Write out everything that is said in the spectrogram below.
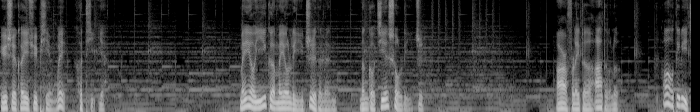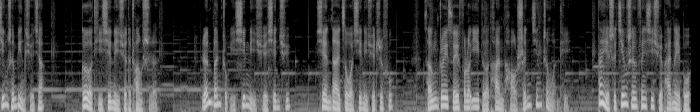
于是可以去品味和体验。没有一个没有理智的人能够接受理智。阿尔弗雷德·阿德勒。奥地利精神病学家，个体心理学的创始人，人本主义心理学先驱，现代自我心理学之父，曾追随弗洛伊德探讨神经症问题，但也是精神分析学派内部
